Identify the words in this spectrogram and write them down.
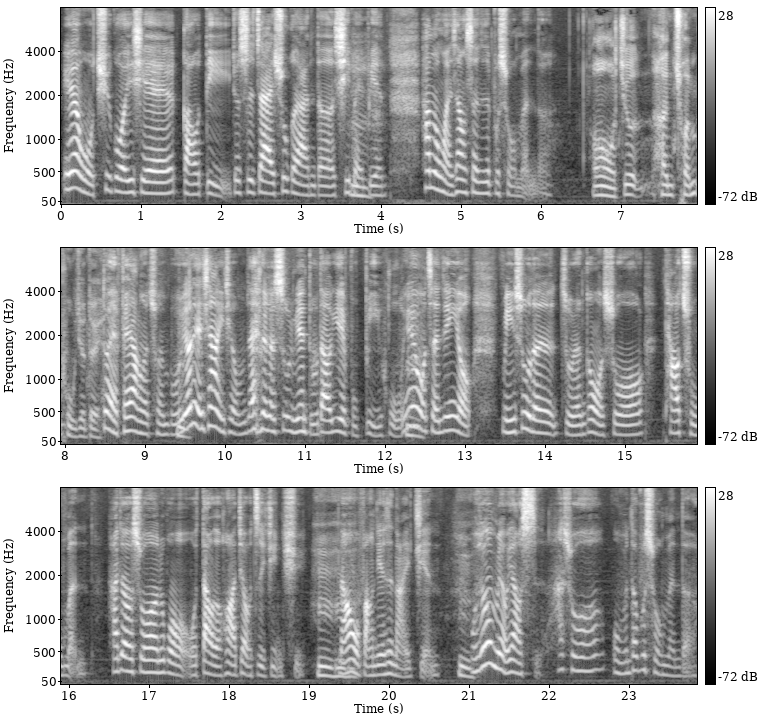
因为我去过一些高地，就是在苏格兰的西北边，他们晚上甚至不锁门的。哦，就很淳朴，就对。对，非常的淳朴，有点像以前我们在那个书里面读到夜不闭户。因为我曾经有民宿的主人跟我说，他要出门，他就说如果我到的话，叫我自己进去。嗯。然后我房间是哪一间？嗯。我说没有钥匙。他说我们都不锁门的。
